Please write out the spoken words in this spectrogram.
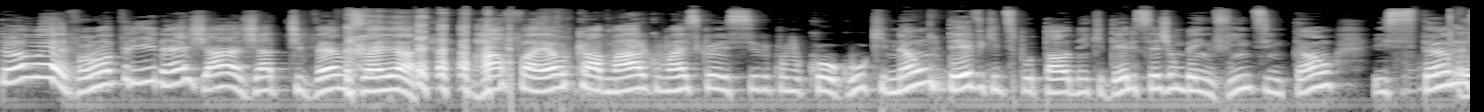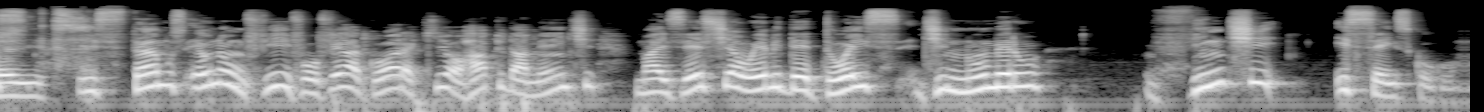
Então, velho, vamos abrir, né? Já, já tivemos aí a Rafael Camargo, mais conhecido como Kogu, que não teve que disputar o nick dele. Sejam bem-vindos, então. É Estamos isso. Estamos, eu não vi, vou ver agora aqui, ó, rapidamente, mas este é o MD2 de número 26, Kogu.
